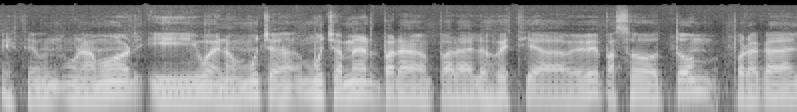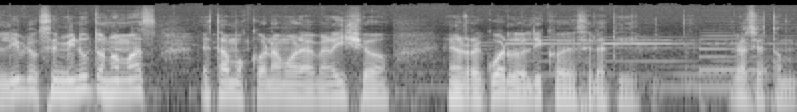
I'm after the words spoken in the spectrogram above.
este, un, un amor y bueno, mucha mucha merd para, para los Bestia Bebé. Pasó Tom por acá en Librox. En minutos nomás estamos con Amor Amarillo en el recuerdo del disco de Celati. Gracias, Tom.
